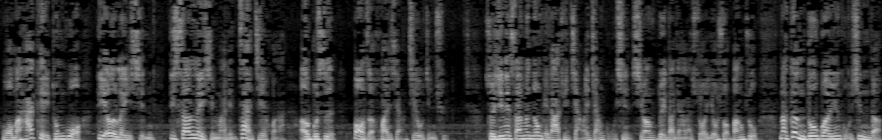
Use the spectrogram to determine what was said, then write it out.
我们还可以通过第二类型、第三类型买点再接回来，而不是抱着幻想接入进去。所以今天三分钟给大家去讲了一讲股性，希望对大家来说有所帮助。那更多关于股性的，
